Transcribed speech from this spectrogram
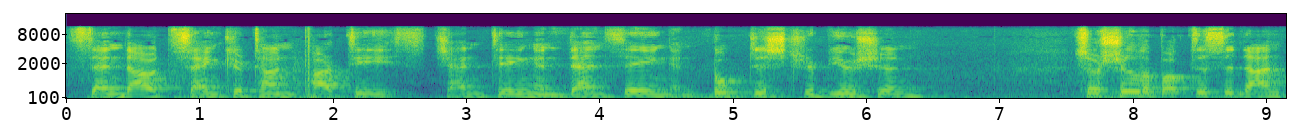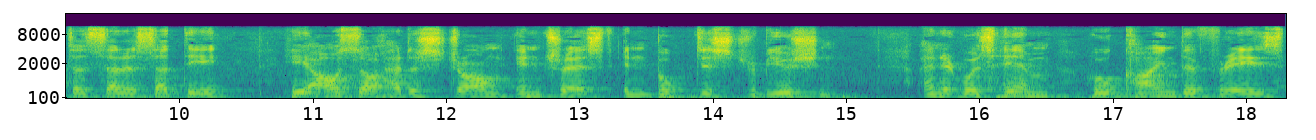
send out Sankirtan parties, chanting and dancing and book distribution. So Srila Bhaktisiddhanta Saraswati, he also had a strong interest in book distribution. And it was him who coined the phrase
